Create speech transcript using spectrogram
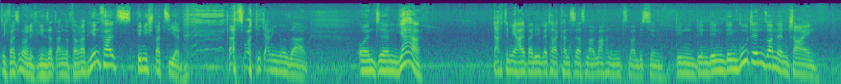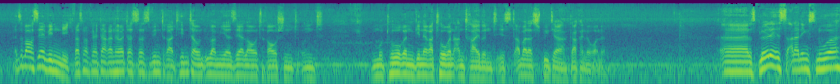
Ich weiß immer noch nicht, wie ich den Satz angefangen habe. Jedenfalls bin ich spazieren. das wollte ich eigentlich nur sagen. Und ähm, ja, dachte mir halt, bei dem Wetter kannst du das mal machen und uns mal ein bisschen den, den, den, den guten Sonnenschein. Es ist aber auch sehr windig, was man vielleicht daran hört, dass das Windrad hinter und über mir sehr laut rauschend und Motoren, Generatoren antreibend ist. Aber das spielt ja gar keine Rolle. Äh, das Blöde ist allerdings nur,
